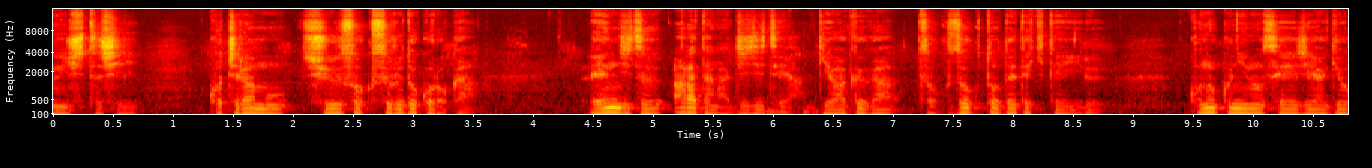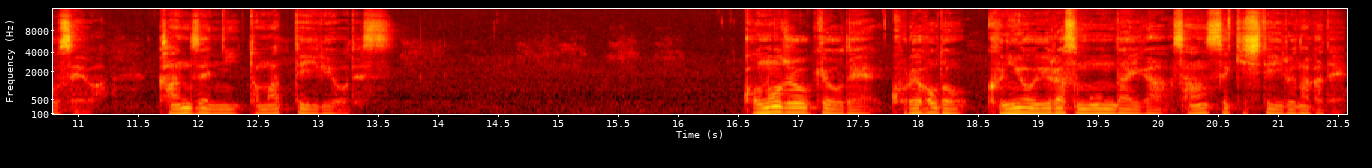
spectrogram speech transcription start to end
噴出しこちらも収束するどころか連日新たな事実や疑惑が続々と出てきている。この国の政治や行政は完全に止まっているようです。この状況でこれほど国を揺らす問題が山積している中で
